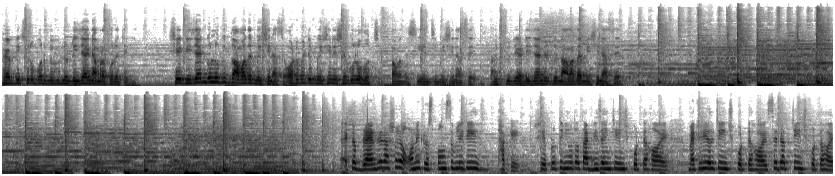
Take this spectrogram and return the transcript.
ফ্যাব্রিক্সের উপর বিভিন্ন ডিজাইন আমরা করে থাকি। সেই ডিজাইনগুলো কিন্তু আমাদের মেশিন আছে অটোমেটিক মেশিনে সেগুলো হচ্ছে। আমাদের সিএনসি মেশিন আছে ভিক্টোরিয়া ডিজাইনের জন্য আলাদা মেশিন আছে। একটা ব্র্যান্ডের আসলে অনেক রেসপন্সিবিলিটি থাকে। সে প্রতিনিয়ত তার ডিজাইন চেঞ্জ করতে হয় ম্যাটেরিয়াল চেঞ্জ করতে হয় সেট চেঞ্জ করতে হয়।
